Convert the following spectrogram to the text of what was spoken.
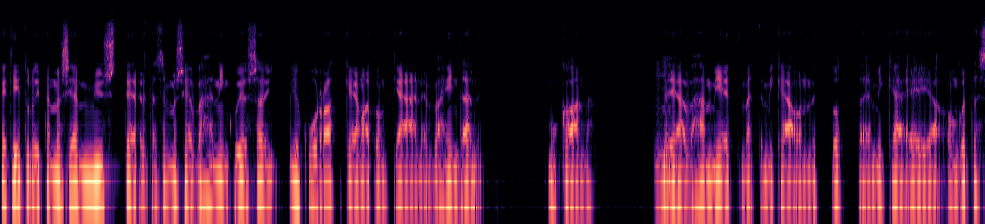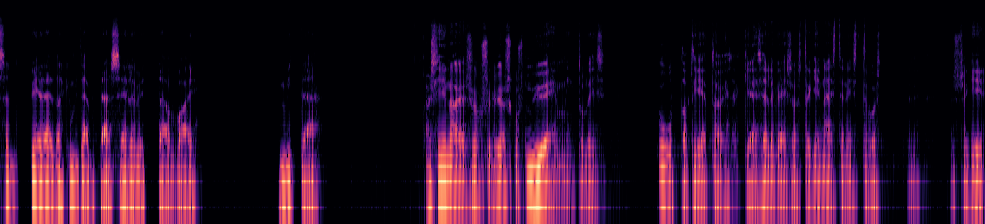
Heti tuli tämmöisiä mysteereitä, semmoisia vähän niin kuin jossa on joku ratkeamaton käänne vähintään mukana. Mm. Ja jää vähän miettimään, että mikä on nyt totta ja mikä ei, ja onko tässä nyt vielä jotakin, mitä pitää selvittää vai mitä. Olisi hienoa, jos joskus- joskus myöhemmin tulisi uutta tietoa yhtäkkiä ja selviäisi jostakin näistä, niin sitten voisi jossakin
